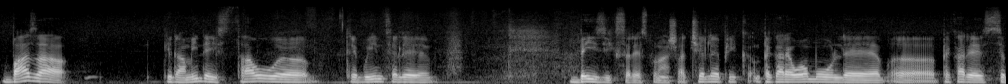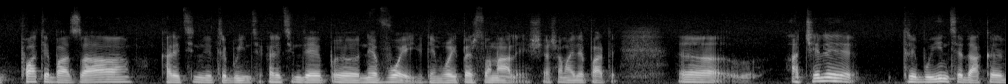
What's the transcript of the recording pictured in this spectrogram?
baza piramidei stau uh, trebuințele basic, să le spun așa, cele pe care omul le, pe care se poate baza, care țin de trebuințe, care țin de nevoi, de nevoi personale și așa mai departe. Acele trebuințe, dacă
